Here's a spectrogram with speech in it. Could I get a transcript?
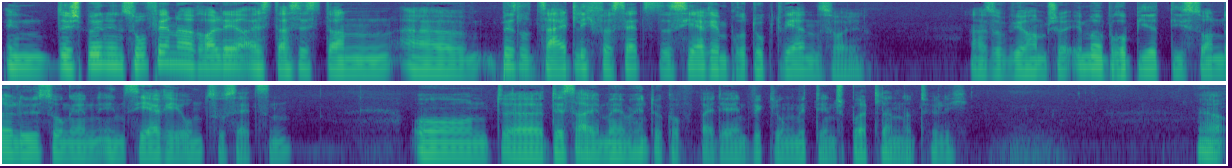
In, das spielen insofern eine Rolle, als dass es dann äh, ein bisschen zeitlich versetzt das Serienprodukt werden soll. Also wir haben schon immer probiert, die Sonderlösungen in Serie umzusetzen. Und äh, das auch immer im Hinterkopf bei der Entwicklung mit den Sportlern natürlich. Ja.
